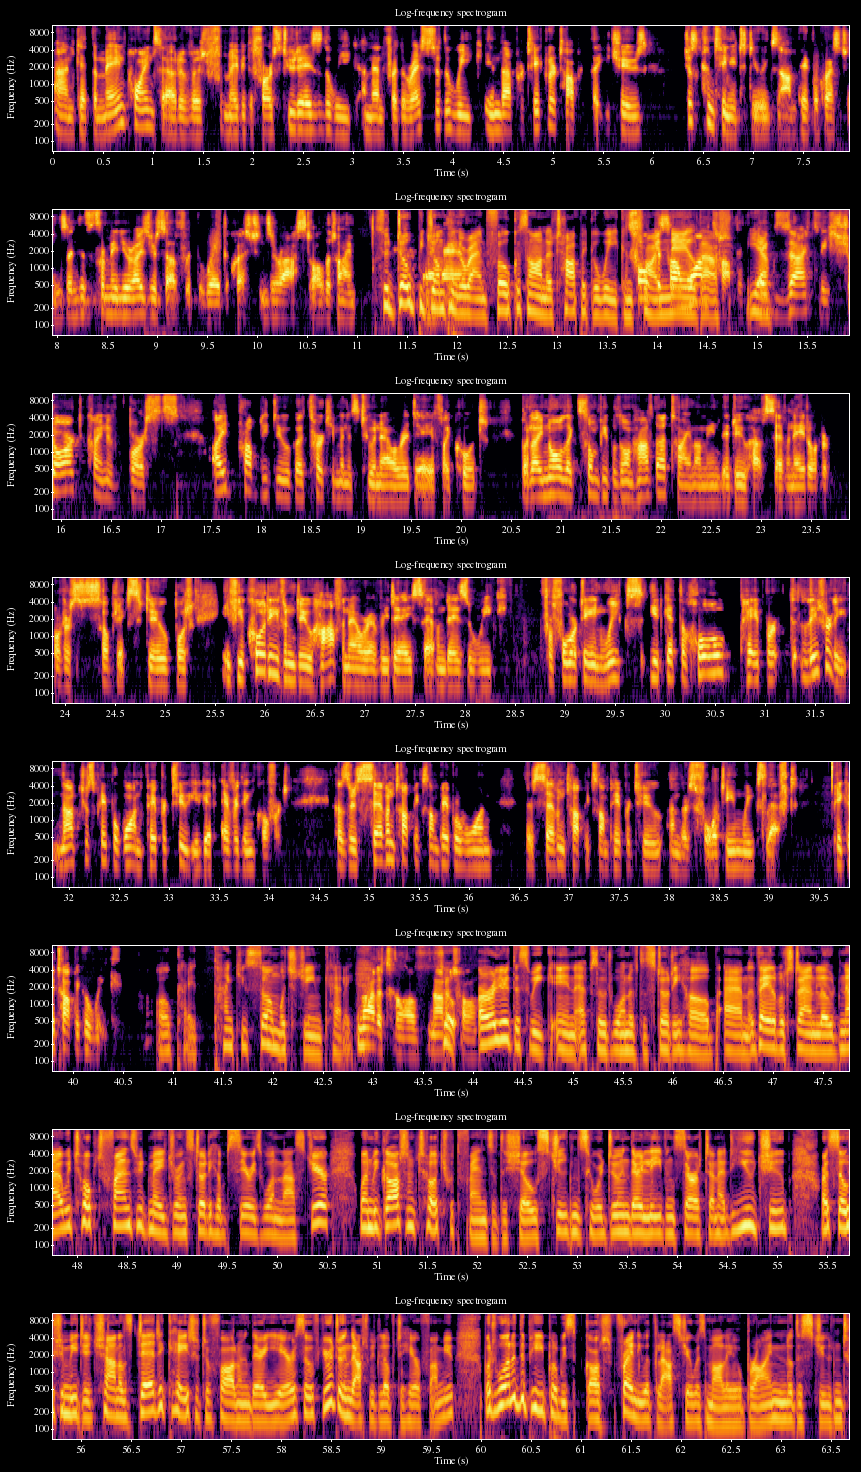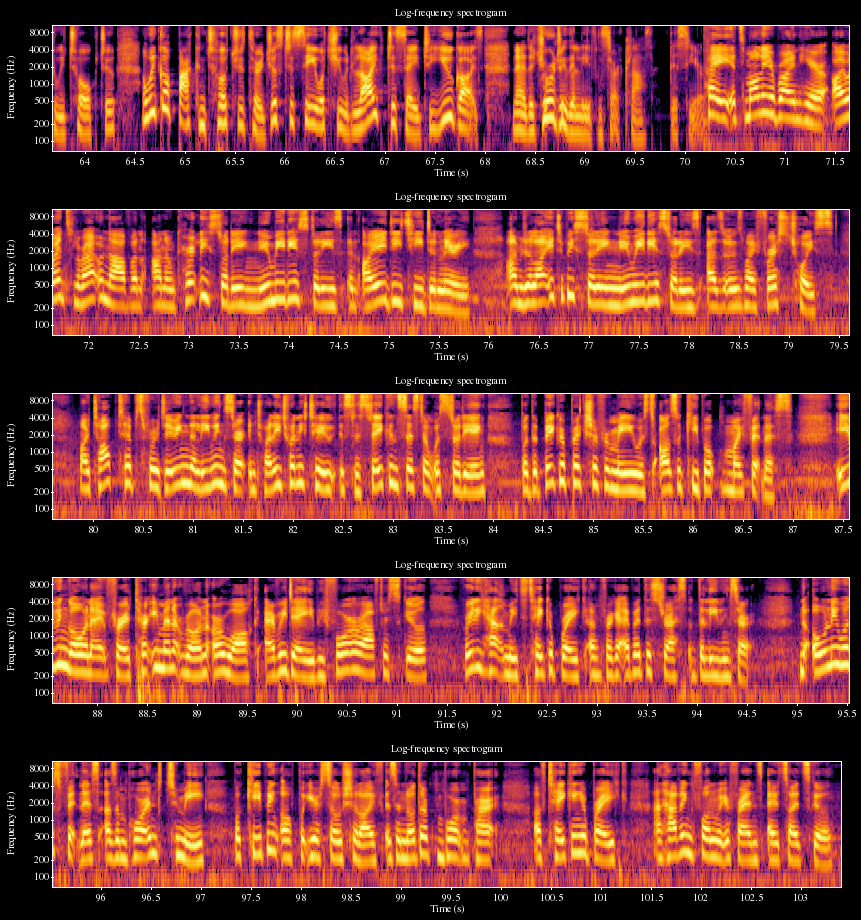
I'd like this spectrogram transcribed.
and get the main points out of it for maybe the first two days of the week. And then for the rest of the week, in that particular topic that you choose, just continue to do exam paper questions and just familiarize yourself with the way the questions are asked all the time. So don't be jumping um, around. Focus on a topic a week and try and nail that. Topic. Yeah, exactly. Short kind of bursts. I'd probably do about thirty minutes to an hour a day if I could. But I know like some people don't have that time. I mean, they do have seven, eight other other subjects to do. But if you could even do half an hour every day, seven days a week for 14 weeks, you'd get the whole paper, literally, not just paper one, paper two, you get everything covered. Because there's seven topics on paper one, there's seven topics on paper two, and there's 14 weeks left. Pick a topic a week. Okay, thank you so much, Jean Kelly. Not at all. Not so at all. Earlier this week in episode one of the Study Hub, um, available to download now, we talked to friends we'd made during Study Hub Series 1 last year when we got in touch with friends of the show, students who were doing their Leaving Cert and had YouTube or social media channels dedicated to following their year. So if you're doing that, we'd love to hear from you. But one of the people we got friendly with last year was Molly O'Brien, another student who we talked to. And we got back in touch with her just to see what she would like to say to you guys now that you're doing the Leaving Cert class this year. Hey, it's Molly O'Brien here. I went to Loreto Navan and I'm currently studying New Media Studies in IADT Dún Laoghaire. I'm delighted to be studying New Media Studies as it was my first choice. My top tips for doing the Leaving Cert in 2022 is to stay consistent with studying, but the bigger picture for me was to also keep up my fitness. Even going out for a 30 minute run or walk every day before or after school really helped me to take a break and forget about the stress of the Leaving Cert. Not only was fitness as important to me, but keeping up with your social life is another important part of taking a break and having fun with your friends outside school.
